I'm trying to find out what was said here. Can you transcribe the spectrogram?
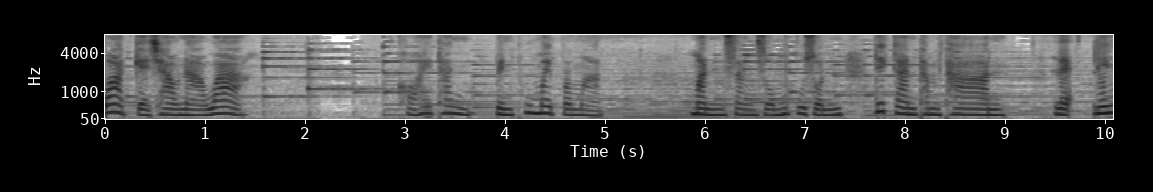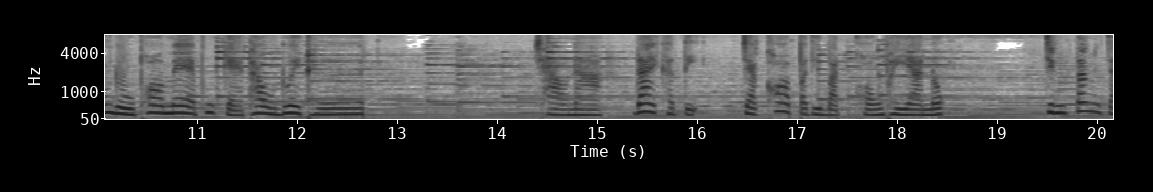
วาดแก่ชาวนาว่า ขอให้ท่านเป็นผู้ไม่ประมาท มันสั่งสมกุศลด้วยการทำทาน และเลี้ยงดูพ่อแม่ผู้แก่เท่าด้วยเถิด ชาวนาได้คติจากข้อปฏิบัติของพญานก จึงตั้งใจ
